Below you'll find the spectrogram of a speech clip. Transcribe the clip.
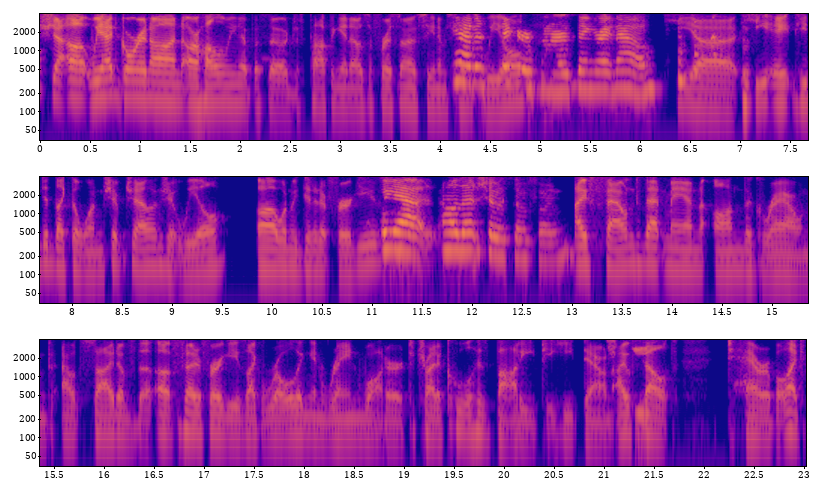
Sha- uh, we had Goran on our Halloween episode, just popping in. That was the first time I've seen him We have since Wheel. sticker on our thing right now. He uh he ate he did like the one chip challenge at Wheel uh when we did it at Fergie's. Oh, yeah. Oh, that show was so fun. I found that man on the ground outside of the uh, outside of Fergie's, like rolling in rainwater to try to cool his body to heat down. I felt terrible. Like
